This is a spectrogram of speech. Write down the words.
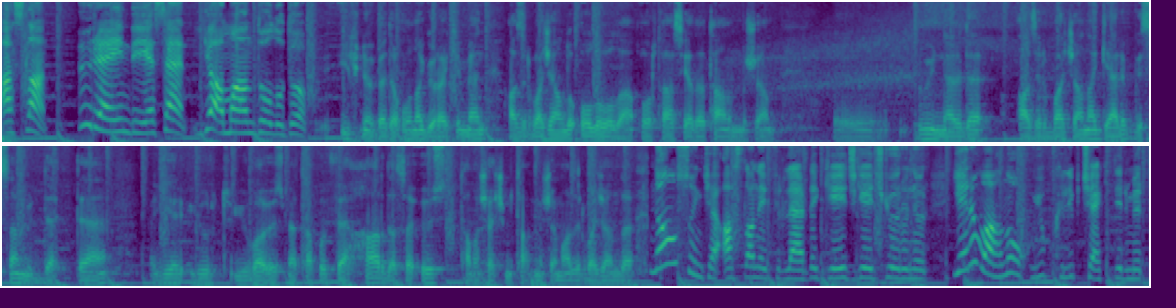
Aslan, ürəyin deyəsən yaman doludur. İlk növbədə ona görə ki, mən Azərbaycanlı ola-ola Orta Asiyada tanınmışam. Bu günlərdə Azərbaycana gəlib qısa müddətdə yer, yurt, yuva özümə tapıb və hardasa öz tamaşaçımı tapmışam Azərbaycanda. Nə olsun ki, Aslan efirlərdə gec-gec görünür. Yeni mahnı oxuyub klip çəkdirmir.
